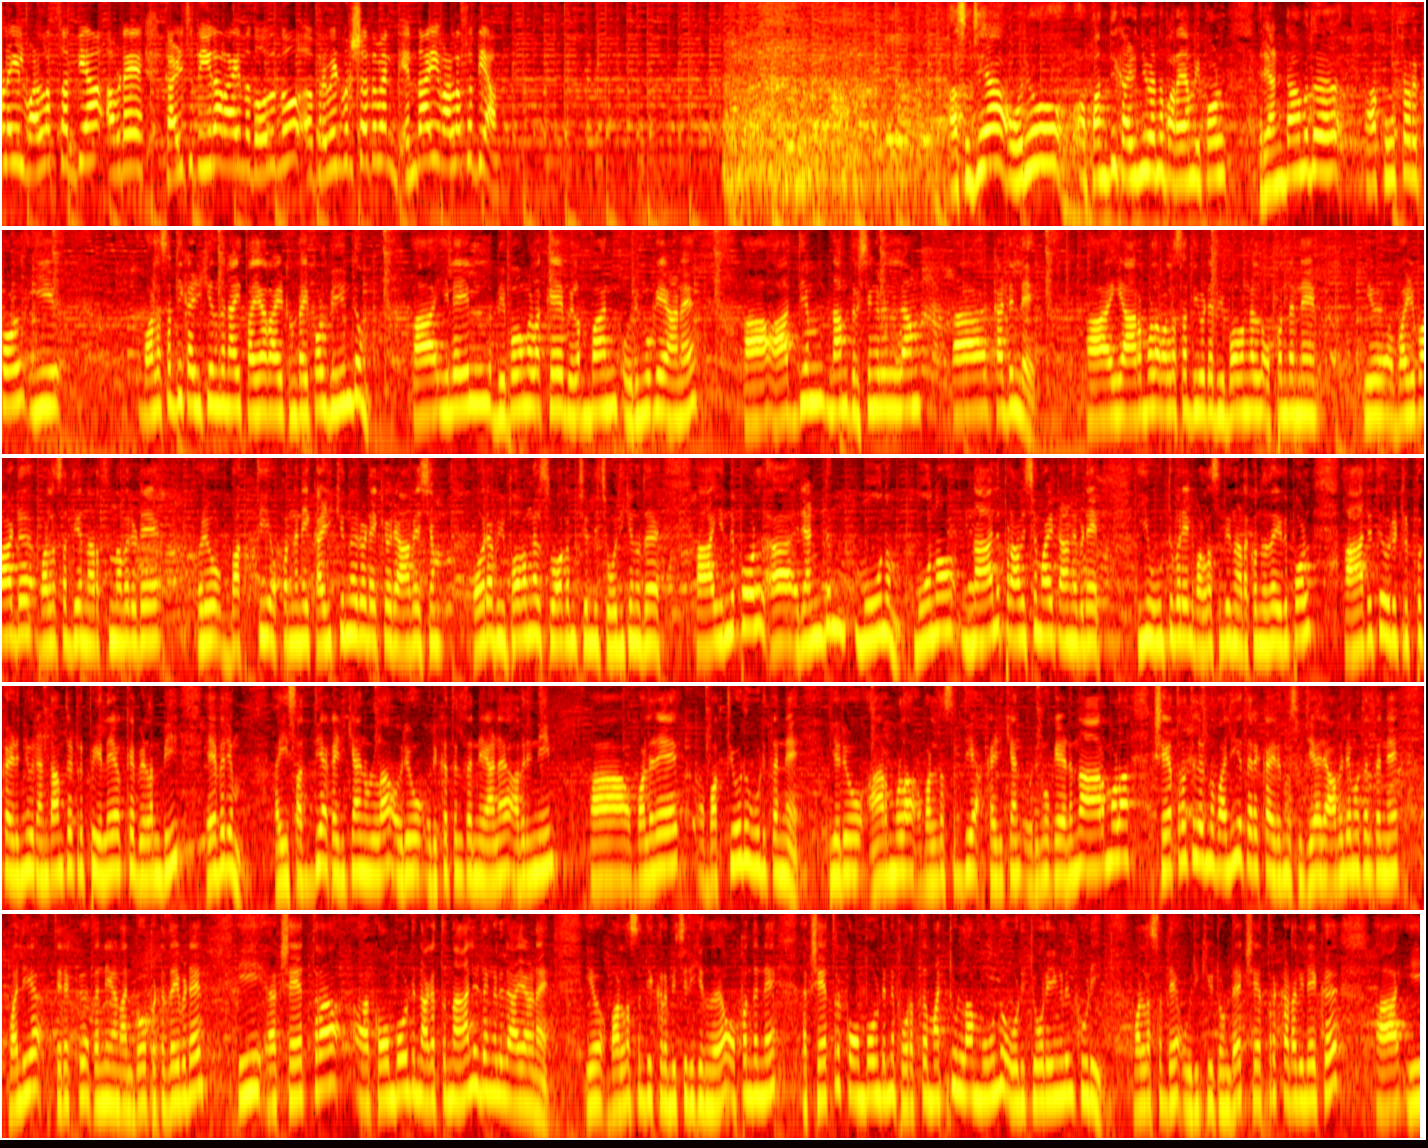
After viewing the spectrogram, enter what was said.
ആറന്മുളയിൽ വള്ളസദ്യ അവിടെ കഴിച്ചു തീരാറായെന്ന് തോന്നുന്നു. പ്രവീൺ പുരുഷോത്തമൻ എന്തായി വള്ളസദ്യ? സുജയ ഒരു പന്തി കഴിഞ്ഞു എന്ന് പറയാം. ഇപ്പോൾ രണ്ടാമത് ആ കൂട്ടർ ഇപ്പോൾ ഈ വള്ളസദ്യ കഴിക്കുന്നതിനായി തയ്യാറായിട്ടുണ്ട്. ഇപ്പോൾ വീണ്ടും ഇലയിൽ വിഭവങ്ങളൊക്കെ വിളമ്പാൻ ഒരുങ്ങുകയാണ്. ആദ്യം നാം ദൃശ്യങ്ങളിലെല്ലാം കണ്ടില്ലേ? ഈ ആറന്മുള വള്ളസദ്യയുടെ വിഭവങ്ങൾ ഒപ്പം തന്നെ ഈ വഴിപാട് വള്ളസദ്യ നടത്തുന്നവരുടെ ഒരു ഭക്തി ഒപ്പം തന്നെ കഴിക്കുന്നവരുടെയൊക്കെ ഒരു ആവേശം ഓരോ വിഭവങ്ങൾ ശ്ലോകം ചൊല്ലി ചോദിക്കുന്നത്. ഇന്നിപ്പോൾ രണ്ടും മൂന്നും മൂന്നോ നാല് പ്രാവശ്യമായിട്ടാണ് ഇവിടെ ഈ ഊട്ടുപുരയിൽ വള്ളസദ്യ നടക്കുന്നത്. ഇതിപ്പോൾ ആദ്യത്തെ ഒരു ട്രിപ്പ് കഴിഞ്ഞു രണ്ടാമത്തെ ട്രിപ്പ് ഇലയൊക്കെ വിളമ്പി ഏവരും ഈ സദ്യ കഴിക്കാനുള്ള ഒരു ഒരുക്കത്തിൽ തന്നെയാണ്. അവരിനെയും വളരെ ഭക്തിയോടുകൂടി തന്നെ ഈ ഒരു ആർമുള വള്ളസദ്യ കഴിക്കാൻ ഒരുങ്ങുകയാണ്. ഇന്ന് ആർമുള ക്ഷേത്രത്തിൽ ഇന്ന് വലിയ തിരക്കായിരുന്നു സുജിയ. രാവിലെ മുതൽ തന്നെ വലിയ തിരക്ക് തന്നെയാണ് അനുഭവപ്പെട്ടത്. ഇവിടെ ഈ ക്ഷേത്ര കോമ്പൗണ്ടിനകത്ത് നാലിടങ്ങളിലായാണ് ഈ വള്ളസദ്യ ക്രമിച്ചിരിക്കുന്നത്. ഒപ്പം തന്നെ ക്ഷേത്ര കോമ്പൗണ്ടിന് പുറത്ത് മറ്റുള്ള മൂന്ന് ഓഡിറ്റോറിയങ്ങളിൽ കൂടി വള്ളസദ്യ ഒരുക്കിയിട്ടുണ്ട്. ക്ഷേത്രക്കടവിലേക്ക് ഈ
